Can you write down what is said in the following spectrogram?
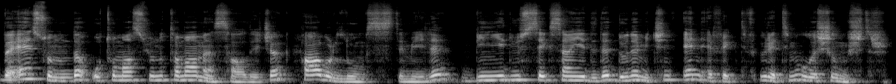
ve en sonunda otomasyonu tamamen sağlayacak Power Loom sistemiyle 1787'de dönem için en efektif üretime ulaşılmıştır.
